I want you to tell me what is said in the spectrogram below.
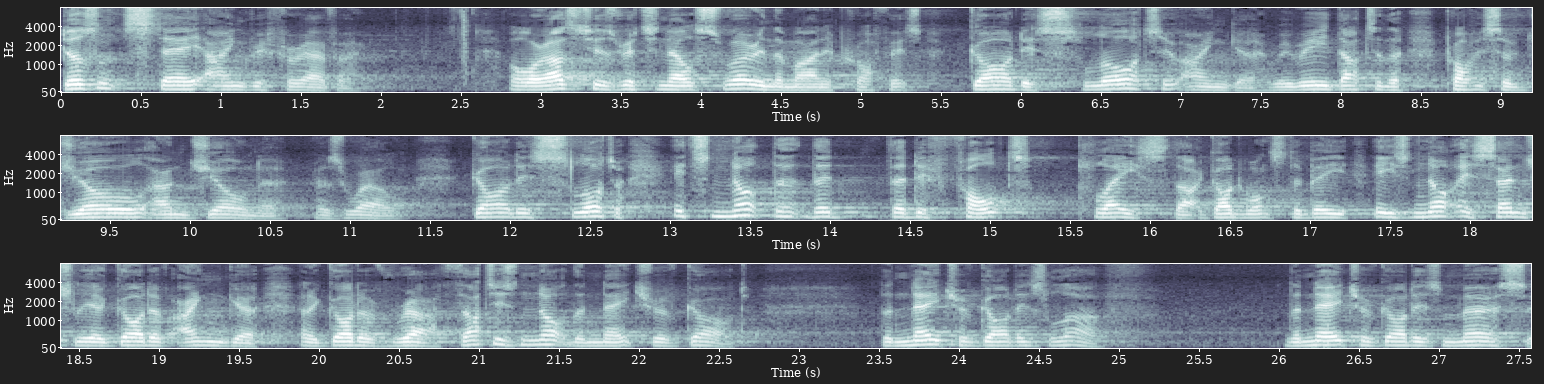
doesn't stay angry forever. Or, as it is written elsewhere in the minor prophets, God is slow to anger. We read that in the prophets of Joel and Jonah as well. God is slow to. It's not the, the, the default place that God wants to be. He's not essentially a God of anger and a God of wrath. That is not the nature of God. The nature of God is love. The nature of God is mercy.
